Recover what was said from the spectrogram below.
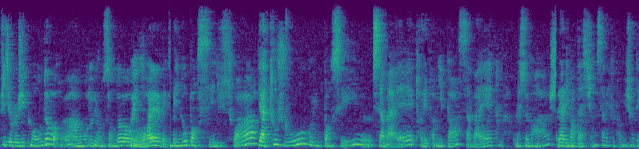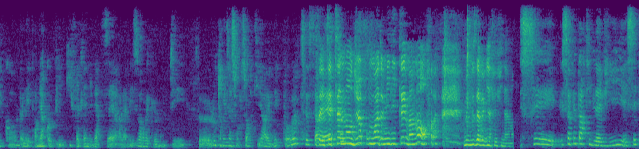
Physiologiquement, on dort. hein. À un moment donné, on s'endort et on rêve. Mais nos pensées du soir, il y a toujours une pensée. euh, Ça va être les premiers pas, ça va être le sevrage, l'alimentation, ça va être le premier jour d'école, les premières copines qui fêtent l'anniversaire à la maison avec le goûter, euh, l'autorisation de sortir avec des potes. Ça, a été être- tellement dur pour moi de militer, maman. Mais vous avez bien fait finalement. c'est ça fait partie de la vie et c'est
